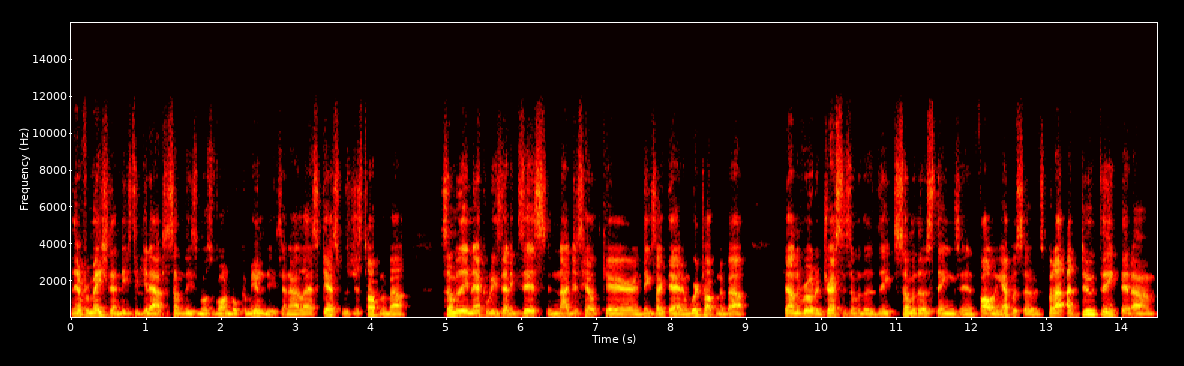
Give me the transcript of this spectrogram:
the information that needs to get out to some of these most vulnerable communities. And our last guest was just talking about some of the inequities that exist and not just healthcare and things like that. And we're talking about down the road addressing some of the, the some of those things in following episodes. But I, I do think that um,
